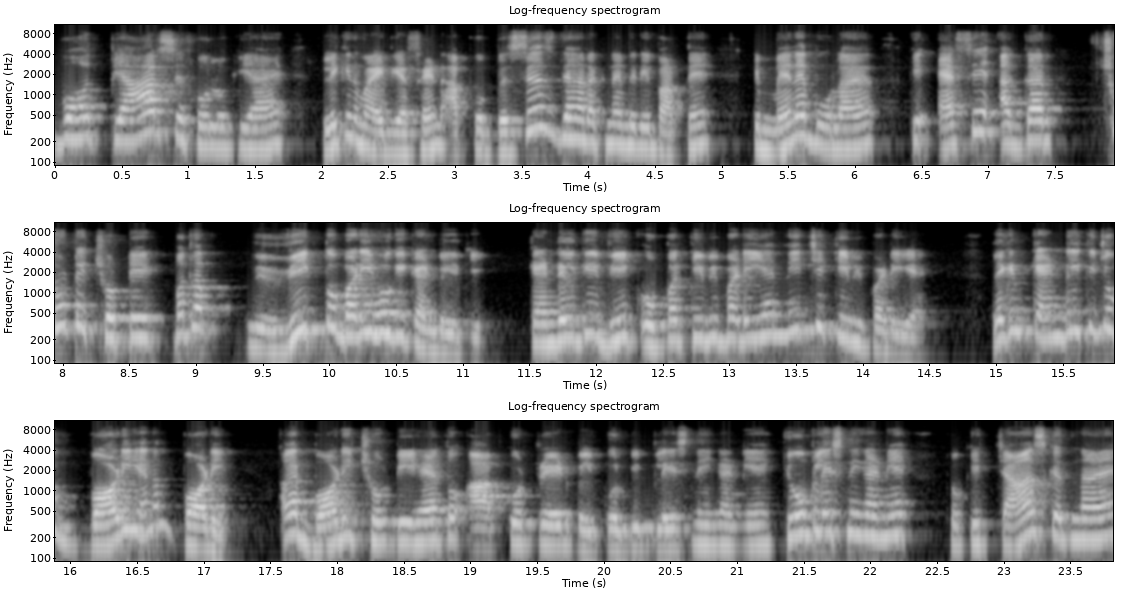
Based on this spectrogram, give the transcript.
बहुत प्यार से फॉलो किया है। लेकिन माय डियर फ्रेंड आपको विशेष ध्यान रखना है मेरी बातें कि मैंने बोला है कि ऐसे अगर छोटे छोटे मतलब वीक तो बड़ी होगी कैंडल की। कैंडल की वीक ऊपर की भी बड़ी है, नीचे की भी बड़ी है। लेकिन कैंडल की जो बॉडी है ना बॉडी अगर बॉडी छोटी है तो आपको ट्रेड बिल्कुल भी प्लेस नहीं करनी है। क्यों प्लेस नहीं करनी है? क्योंकि तो चांस कितना है?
